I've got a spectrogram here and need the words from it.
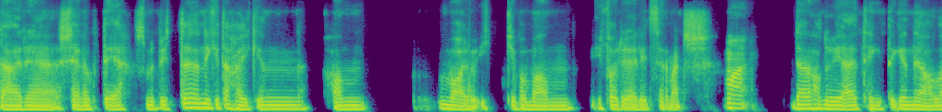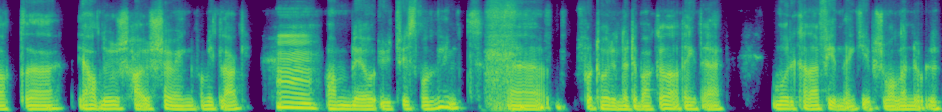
der eh, skjer nok det som et bytte. Nikita Haikin han var jo ikke på banen i forrige eliteseriematch. Der hadde jo jeg tenkt det geniale at jeg jo, har jo Sjøeng på mitt lag. Mm. Han ble jo utvist mot Glimt eh, for to runder tilbake. Da tenkte jeg hvor kan jeg finne en keeper som holder nullen?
